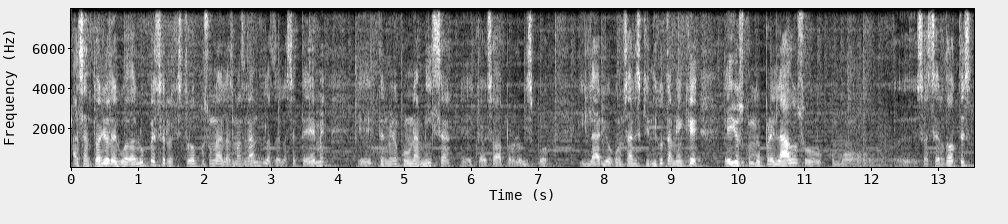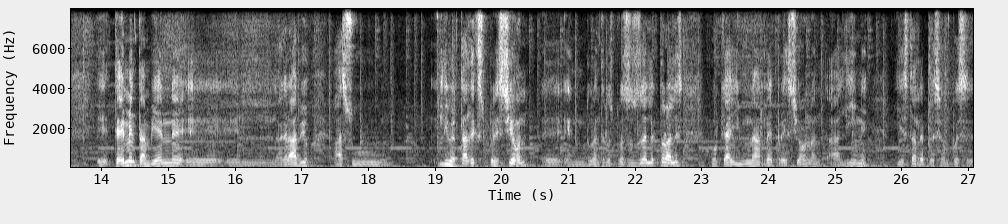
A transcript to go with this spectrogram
al santuario de Guadalupe, se registró pues una de las más grandes, las de la CTM, eh, terminó con una misa eh, encabezada por el obispo Hilario González, quien dijo también que ellos como prelados o como sacerdotes temen también el agravio a su libertad de expresión durante los procesos electorales porque hay una represión al INE y esta represión pues eh,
